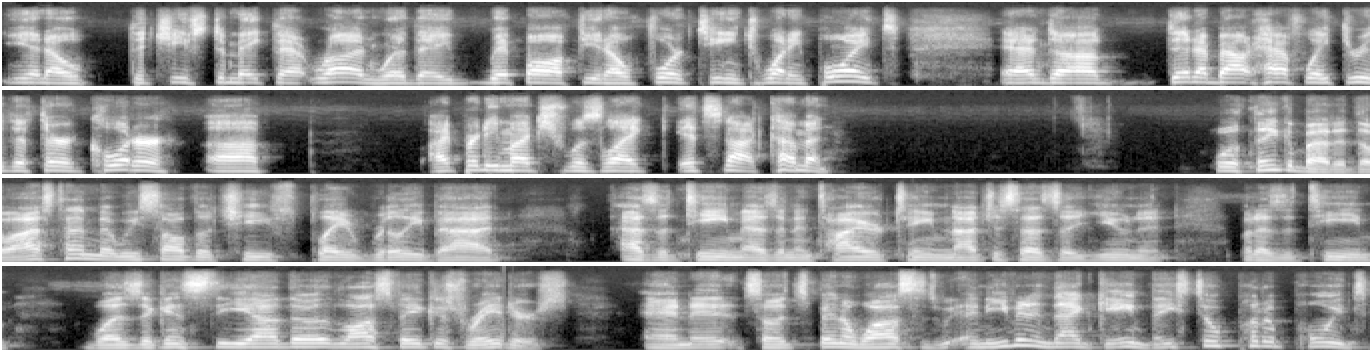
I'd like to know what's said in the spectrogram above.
you know, the Chiefs to make that run where they rip off, you know, 14, 20 points. And uh, then about halfway through the third quarter, uh, I pretty much was like, it's not coming. Well, think about it. The last time that we saw the Chiefs play really bad as a team, as an entire team, not just as a unit, but as a team, was against the uh, the Las Vegas Raiders. And it, so it's been a while since we, and even in that game, they still put up points.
